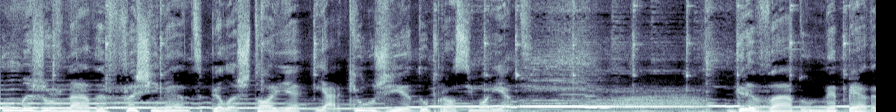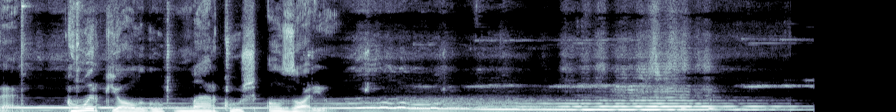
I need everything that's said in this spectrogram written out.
Uma jornada fascinante pela história e arqueologia do Próximo Oriente. Gravado na pedra, com o arqueólogo Marcos Osório.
